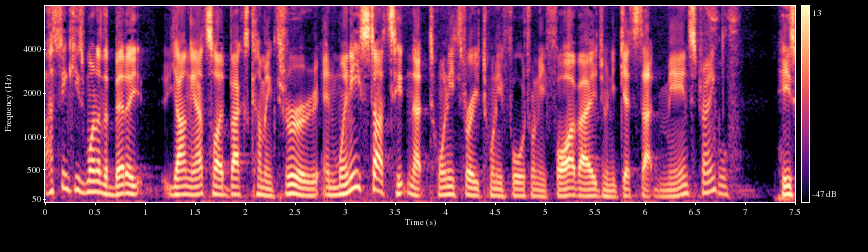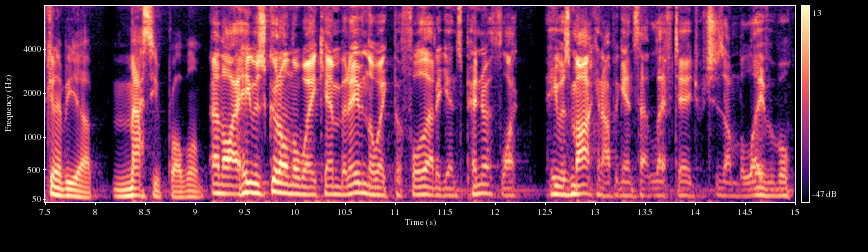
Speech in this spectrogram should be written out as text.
I think he's one of the better young outside backs coming through. And when he starts hitting that 23, 24, 25 age, when he gets that man strength, he's going to be a massive problem. And like he was good on the weekend, but even the week before that against Penrith, like he was marking up against that left edge, which is unbelievable.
